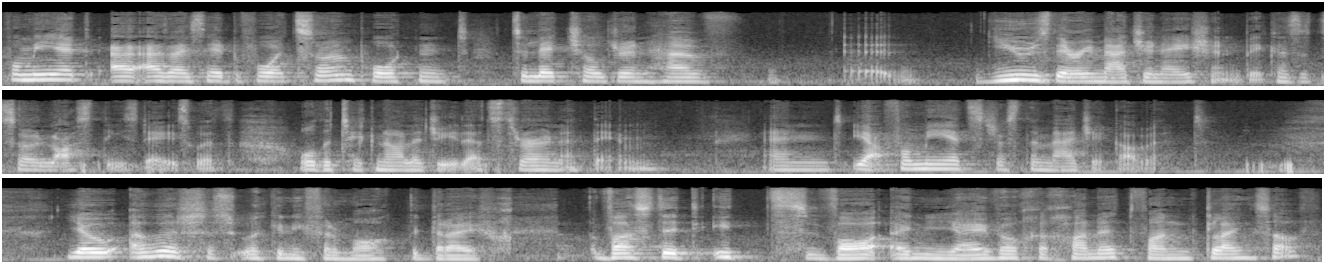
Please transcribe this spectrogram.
for me, it, as I said before, it's so important to let children have, uh, use their imagination because it's so lost these days with all the technology that's thrown at them. And yeah, for me, it's just the magic of it. Jou ouers is ook in die vermaakbedryf. Was dit iets waarin jy wou gegaan het van kleins af?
